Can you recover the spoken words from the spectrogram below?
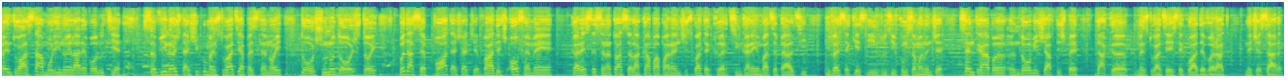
pentru asta am murit noi la Revoluție? Să vină ăștia și cu menstruația peste noi, 21-22? Bă, dar se poate așa ceva? Deci o femeie care este sănătoasă la cap aparent și scoate cărți în care învață pe alții diverse chestii, inclusiv cum să mănânce, se întreabă în 2017 dacă menstruația este cu adevărat necesară.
